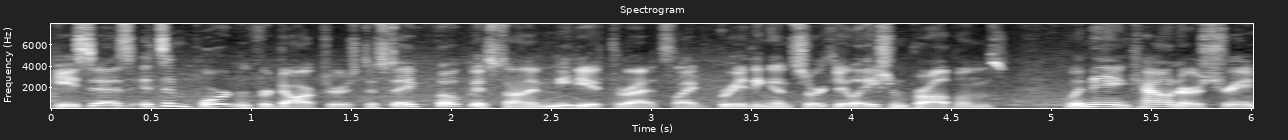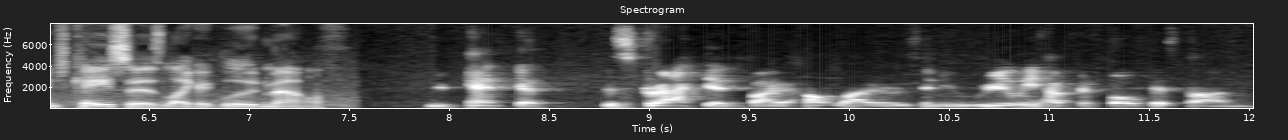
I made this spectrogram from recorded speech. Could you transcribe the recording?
He says it's important for doctors to stay focused on immediate threats like breathing and circulation problems when they encounter strange cases like a glued mouth. You can't get distracted by outliers, and you really have to focus on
